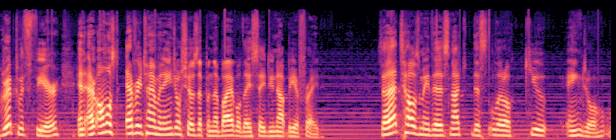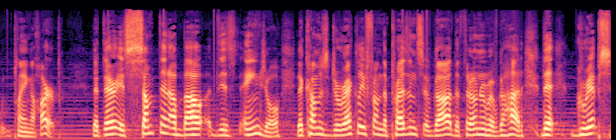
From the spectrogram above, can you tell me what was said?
gripped with fear, and almost every time an angel shows up in the Bible, they say, "Do not be afraid." So that tells me that it's not this little cute angel playing a harp that there is something about this angel that comes directly from the presence of God, the throne room of God, that grips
